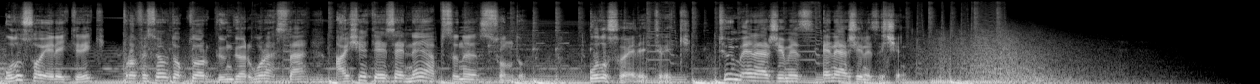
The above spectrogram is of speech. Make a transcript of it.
Ulusoy Elektrik Profesör Doktor Güngör Uras'la Ayşe teyze ne yapsını sundu. Ulusoy Elektrik. Tüm enerjimiz enerjiniz için.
